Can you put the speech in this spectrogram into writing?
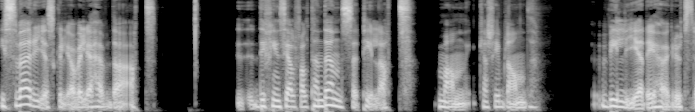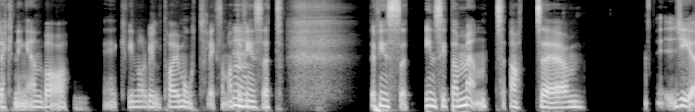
i Sverige skulle jag vilja hävda att det finns i alla fall tendenser till att man kanske ibland vill ge det i högre utsträckning än vad eh, kvinnor vill ta emot. Liksom. Att mm. det, finns ett, det finns ett incitament att eh, ge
